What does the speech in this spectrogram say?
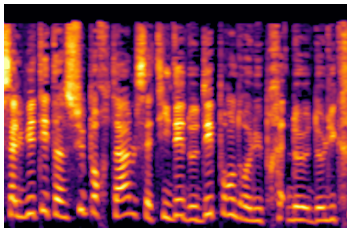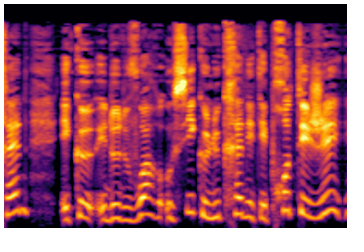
ça lui était insupportable cette idée de dépendre de l'Ukraine et, que, et de voir aussi que l'Ukraine était protégée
